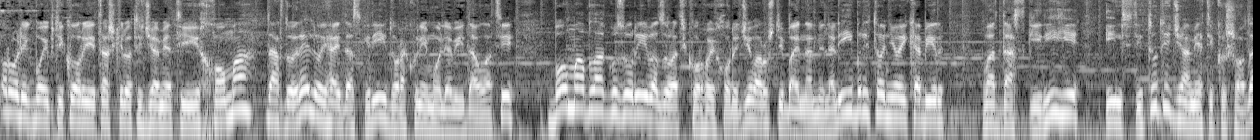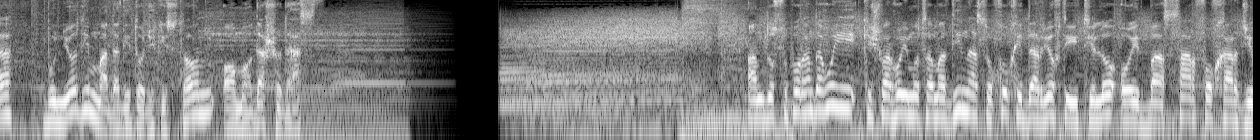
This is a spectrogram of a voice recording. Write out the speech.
ролик бо ибтикори ташкилоти ҷамъиятии хома дар доираи лоиҳаи дастгирии идоракунии молиявии давлатӣ бо маблағгузории вазорати корҳои хориҷӣ ва рушди байналмилалии бритониёи кабир ва дастгирии институти ҷамъияти кушода бунёди мадади тоҷикистон омода шудааст. Андозсупорандаҳои кишварҳои мутамаддин аз ҳуқуқи дарёфти иттилоъ оид ба сарфу харҷи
